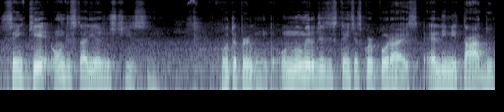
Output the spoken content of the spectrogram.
sem que onde estaria a justiça? Outra pergunta: o número de existências corporais é limitado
